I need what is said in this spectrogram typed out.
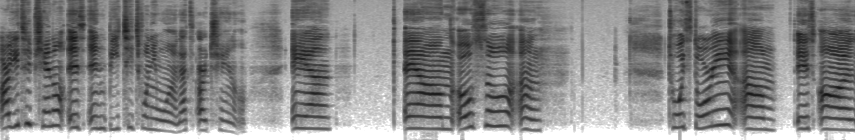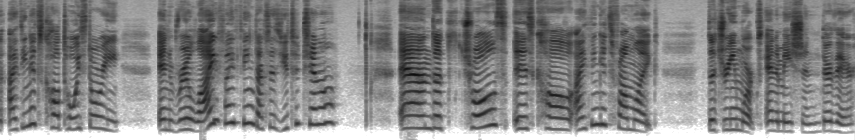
Our YouTube channel is in BT21. That's our channel. And, and also, um, Toy Story, um, is on, I think it's called Toy Story in Real Life, I think. That's his YouTube channel. And the Trolls is called, I think it's from, like, the DreamWorks animation. They're there.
